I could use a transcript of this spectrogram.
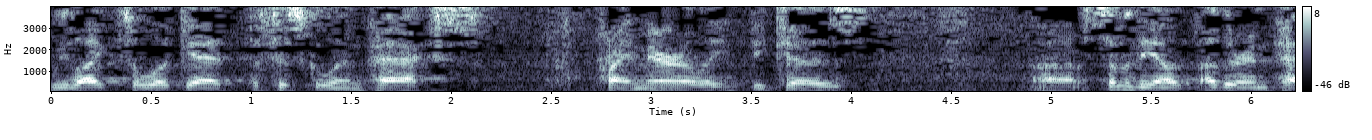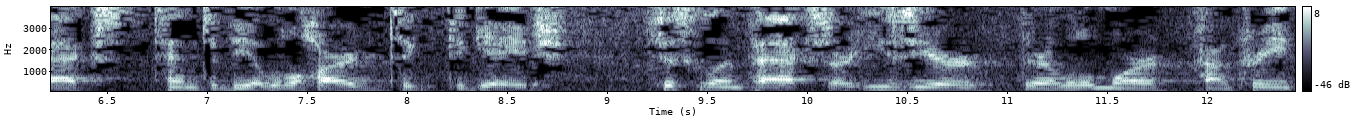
we like to look at the fiscal impacts primarily because Uh, some of the other impacts tend to be a little hard to gauge. Fiscal impacts are easier. They're a little more concrete.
